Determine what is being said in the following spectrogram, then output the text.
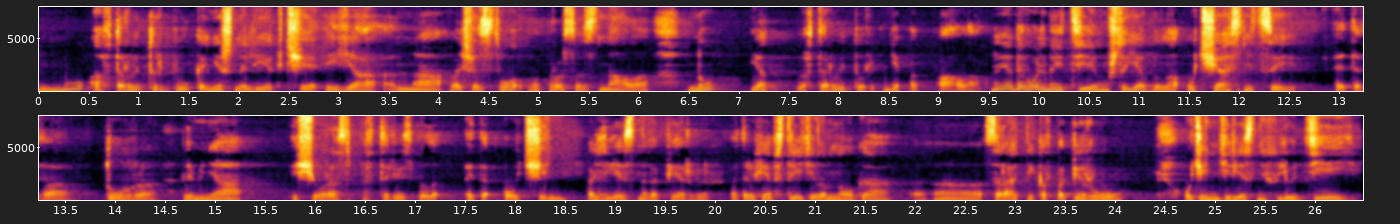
Ну, а второй тур был, конечно, легче. И я на большинство вопросов знала. Ну, я во второй тур не попала. Но я довольна и тем, что я была участницей этого тура. Для меня, еще раз повторюсь, было это очень полезно, во-первых. Во-вторых, я встретила много э, соратников по Перу, очень интересных людей.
